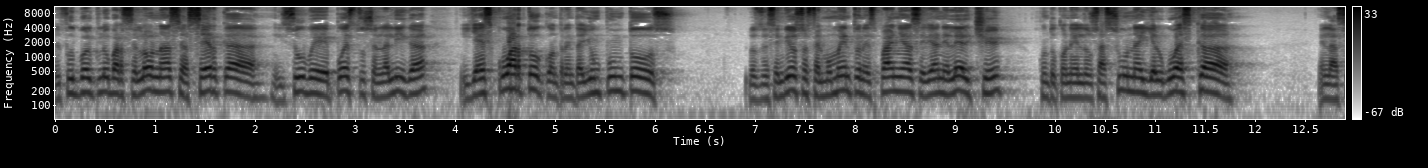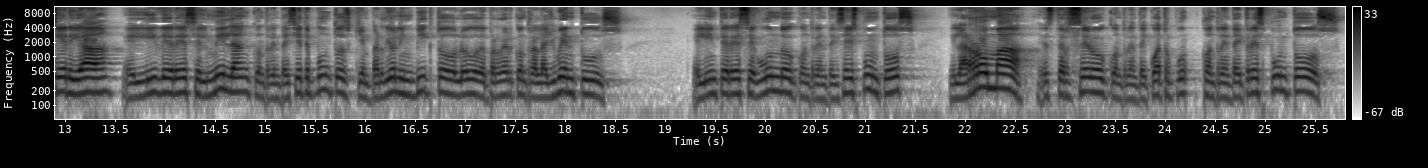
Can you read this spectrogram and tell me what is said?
El Fútbol Club Barcelona se acerca y sube puestos en la liga y ya es cuarto con 31 puntos. Los descendidos hasta el momento en España serían el Elche, junto con el Osasuna y el Huesca. En la Serie A, el líder es el Milan con 37 puntos, quien perdió el invicto luego de perder contra la Juventus. El Inter es segundo con 36 puntos y la Roma es tercero con, 34 con 33 puntos.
